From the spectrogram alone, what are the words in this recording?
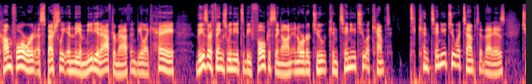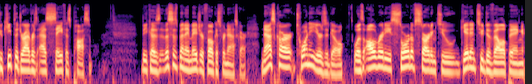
come forward, especially in the immediate aftermath, and be like, hey, these are things we need to be focusing on in order to continue to attempt to continue to attempt, that is, to keep the drivers as safe as possible. Because this has been a major focus for NASCAR. NASCAR 20 years ago was already sort of starting to get into developing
